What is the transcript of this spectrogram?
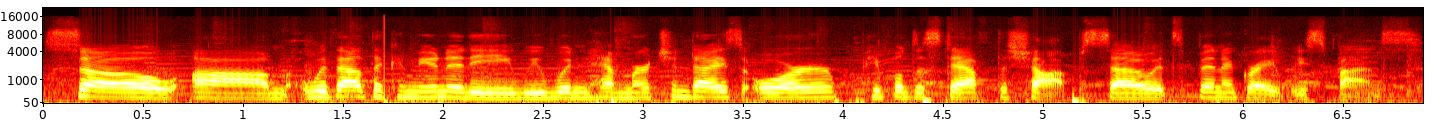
So um, without the community, we wouldn't have merchandise or people to staff the shop. So it's been a great response.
